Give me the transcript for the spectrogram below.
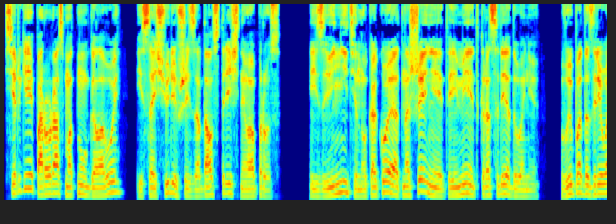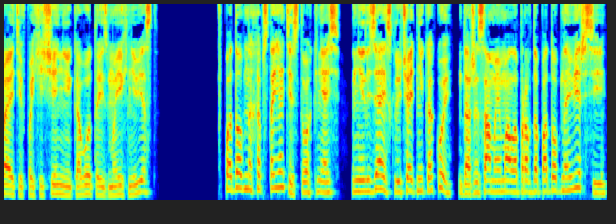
Сергей пару раз мотнул головой и, сощурившись, задал встречный вопрос. «Извините, но какое отношение это имеет к расследованию? Вы подозреваете в похищении кого-то из моих невест?» В подобных обстоятельствах, князь, нельзя исключать никакой, даже самой малоправдоподобной версии,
